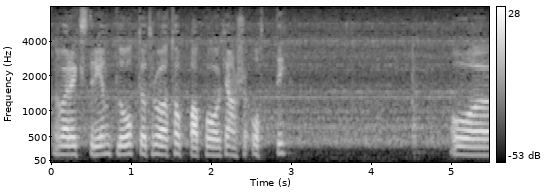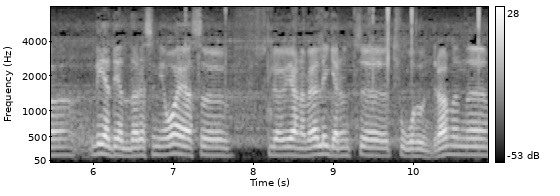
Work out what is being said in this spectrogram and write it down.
Nu var det extremt lågt. Jag tror jag toppar på kanske 80. Och eh, vedeldare som jag är så skulle jag gärna vilja ligga runt eh, 200 men eh,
